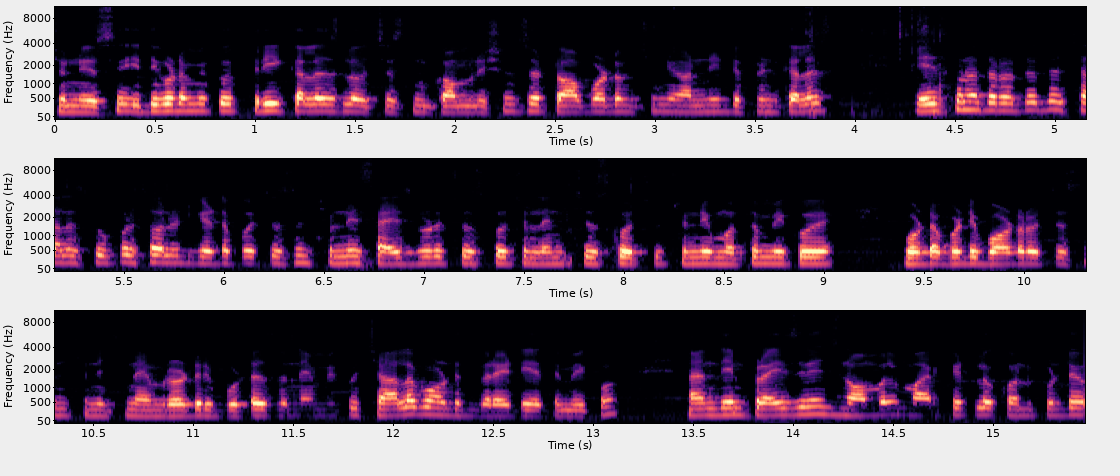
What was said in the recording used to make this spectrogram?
చున్నీ వస్తుంది. ఇది కూడా మీకు త్రీ కలర్స్లో వచ్చేస్తుంది combination so top bottom chunni అన్ని డిఫరెంట్ కలర్స్ వేసుకున్న తర్వాత అయితే చాలా సూపర్ సాలిడ్ గెటప్ వచ్చేస్తుంది. చున్నీ సైజ్ కూడా చూసుకోవచ్చు లెంత్ చూసుకోవచ్చు. చున్నీ మొత్తం మీకు బుట్టపట్టి బార్డర్ వచ్చేస్తుంది. చిన్న చిన్న ఎంబ్రాయిడరీ బుట్టస్ ఉన్నాయి మీకు. చాలా బాగుంటుంది వెరైటీ అయితే మీకు. అండ్ దీని ప్రైస్ రేంజ్ నార్మల్ మార్కెట్లో కొనుక్కుంటే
